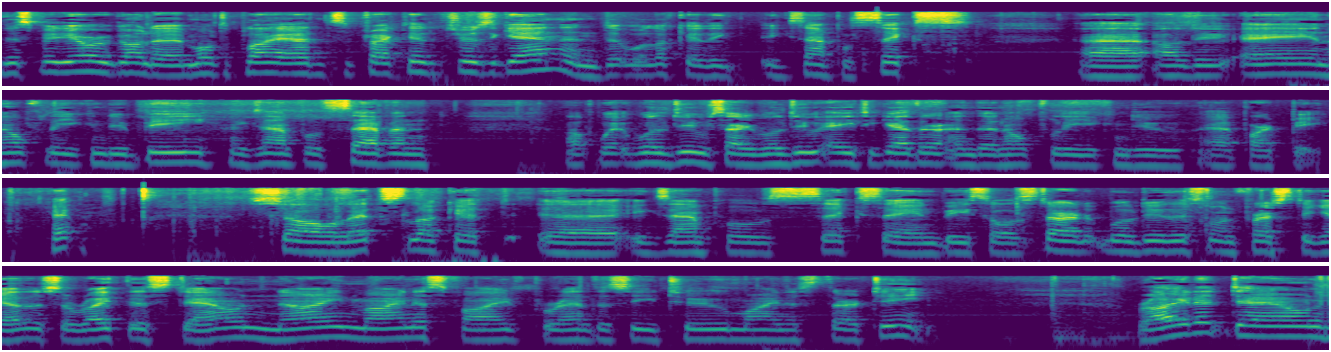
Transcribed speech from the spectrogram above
This video we're going to multiply, add and subtract integers again and we'll look at e- example 6. Uh, I'll do A and hopefully you can do B. Example 7. Oh, we- we'll do, sorry, we'll do A together and then hopefully you can do uh, part B. Okay. So let's look at uh, examples 6, A and B. So we'll start, we'll do this one first together. So write this down 9 minus 5 parenthesis 2 minus 13. Write it down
